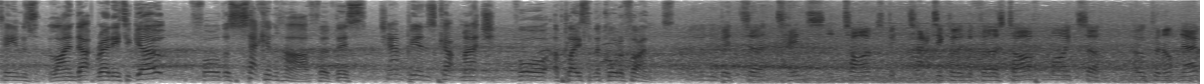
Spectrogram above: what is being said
Teams lined up, ready to go for the second half of this Champions Cup match for a place in the quarter-finals. A little bit uh, tense at times, a bit tactical in the first half. Might uh, open up now.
